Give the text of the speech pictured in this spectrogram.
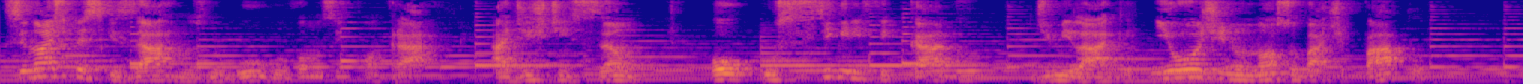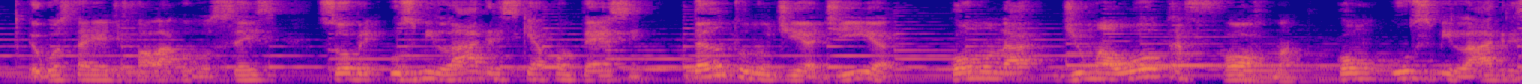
Se nós pesquisarmos no Google, vamos encontrar a distinção ou o significado de milagre. E hoje, no nosso bate-papo, eu gostaria de falar com vocês sobre os milagres que acontecem tanto no dia a dia como na, de uma outra forma, como os milagres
